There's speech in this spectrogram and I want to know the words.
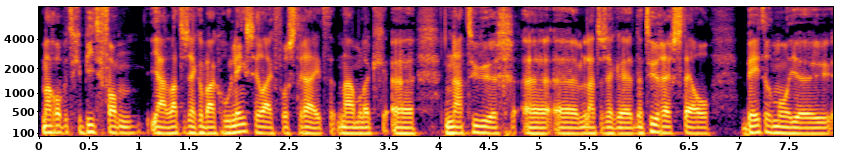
Maar op het gebied van, ja, laten we zeggen, waar GroenLinks heel erg voor strijdt, namelijk natuur, laten we zeggen, natuurherstel, beter milieu,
